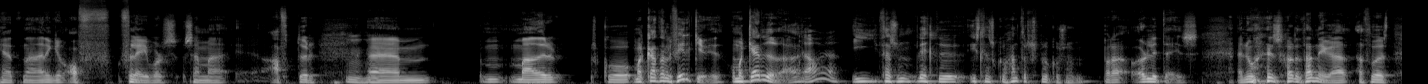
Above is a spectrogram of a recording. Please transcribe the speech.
hérna, er engin off flavors sem að aftur. Um, maður sko, maður gæti alveg fyrirgefið og maður gerði það Já, já. í þessum litlu íslensku handverksbrukusum bara early days en nú er svo orðið þannig að, að þú veist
